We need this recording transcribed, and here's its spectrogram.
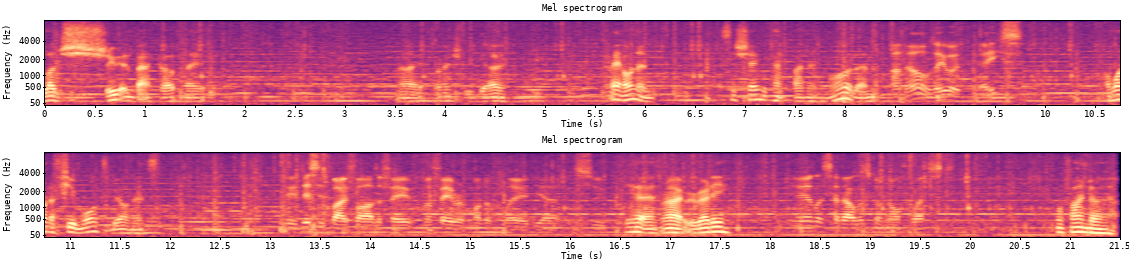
blood's shooting back up, mate. Right, where should we go? Mate, on and it's a shame we can't find any more of them. I know, they were ace. I want a few more to be honest. Dude, this is by far the fav my favourite mod I've played, yeah. Super. Yeah, right, we ready? Yeah, let's head out, let's go northwest. We'll find a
